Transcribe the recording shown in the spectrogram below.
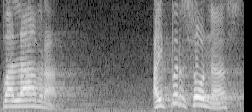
palabra. Hay personas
